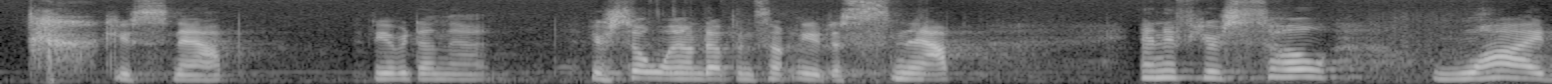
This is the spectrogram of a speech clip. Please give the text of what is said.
you snap. Have you ever done that? You're so wound up in something, you just snap. And if you're so wide,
